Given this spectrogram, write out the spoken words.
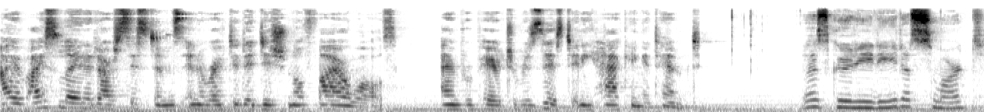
I have isolated our systems and erected additional firewalls. I am prepared to resist any hacking attempt. That's good, EDI, that's smart.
